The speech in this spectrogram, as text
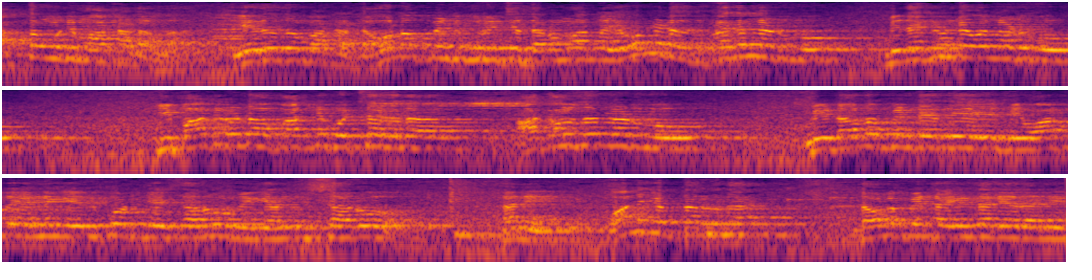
అర్థం ఉండి మాట్లాడాల. ఏదేదో మాట డెవలప్మెంట్ గురించి ధర్మాల్లో ఎవరిని అడుగు ప్రజలను అడుగు. మీ దగ్గర ఉండే వాళ్ళని అడుగు. ఈ పార్టీ నుండి ఆ పార్టీకి వచ్చారు కదా ఆ కౌన్సిలర్ని అడుగు. మీ డెవలప్మెంట్ అయితే మీ వాటిలో ఎన్ని ఎన్ని కోట్లు చేశారు మీకు ఎంత ఇచ్చారు? అని వాళ్ళు చెప్తారు కదా డెవలప్మెంట్ అయిందా లేదని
